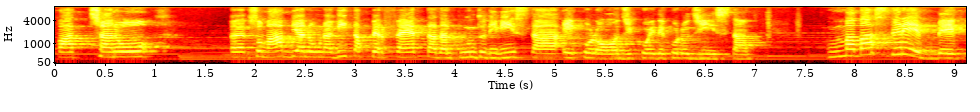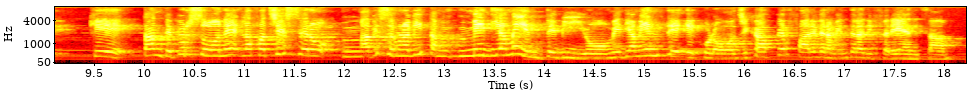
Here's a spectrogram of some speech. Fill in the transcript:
facciano, eh, insomma, abbiano una vita perfetta dal punto di vista ecologico ed ecologista, ma basterebbe che tante persone la facessero, mh, avessero una vita mediamente bio, mediamente ecologica per fare veramente la differenza.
